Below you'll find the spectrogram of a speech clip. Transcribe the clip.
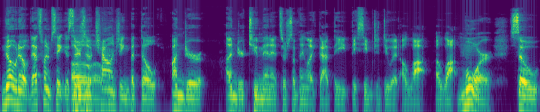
No, no, that's what I'm saying. Is there's Oh, no challenging, but they'll under under two minutes or something like that. They they seem to do it a lot a lot more. So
